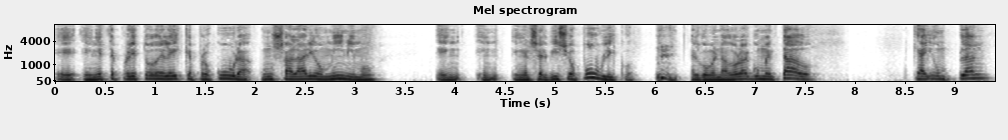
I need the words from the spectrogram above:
eh, en este proyecto de ley que procura un salario mínimo en, en- el servicio público. El gobernador ha argumentado que hay un plan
